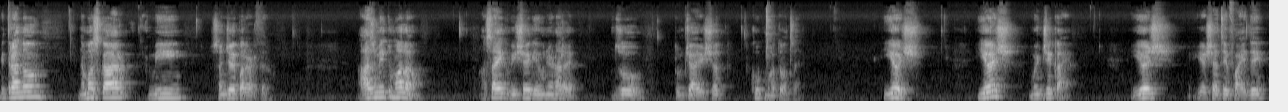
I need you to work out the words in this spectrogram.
मित्रांनो नमस्कार मी संजय पराडकर. आज मी तुम्हाला असा एक विषय घेऊन येणार आहे जो तुमच्या आयुष्यात खूप महत्त्वाचा आहे. यश. यश म्हणजे काय? यश यशाचे फायदे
